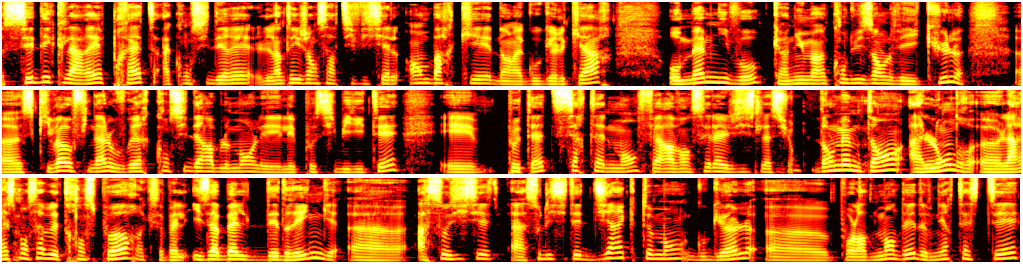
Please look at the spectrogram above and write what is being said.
s'est déclarée prête à considérer l'intelligence artificielle embarquée dans la Google Car au même niveau qu'un humain conduisant le véhicule, euh, ce qui va au final ouvrir considérablement les, possibilités et peut-être certainement faire avancer la législation. Dans le même temps, à Londres, euh, la responsable des transports, qui s'appelle Isabelle Dedring, euh, a, sollicité, a, sollicité, directement Google pour leur demander de venir tester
